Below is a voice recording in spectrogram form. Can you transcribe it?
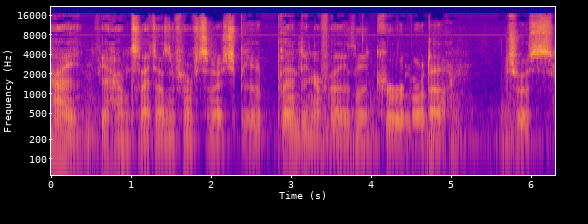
Hi, wir haben 2015 das Spiel Painting of Isaac. Cool, oder? Tschüss.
